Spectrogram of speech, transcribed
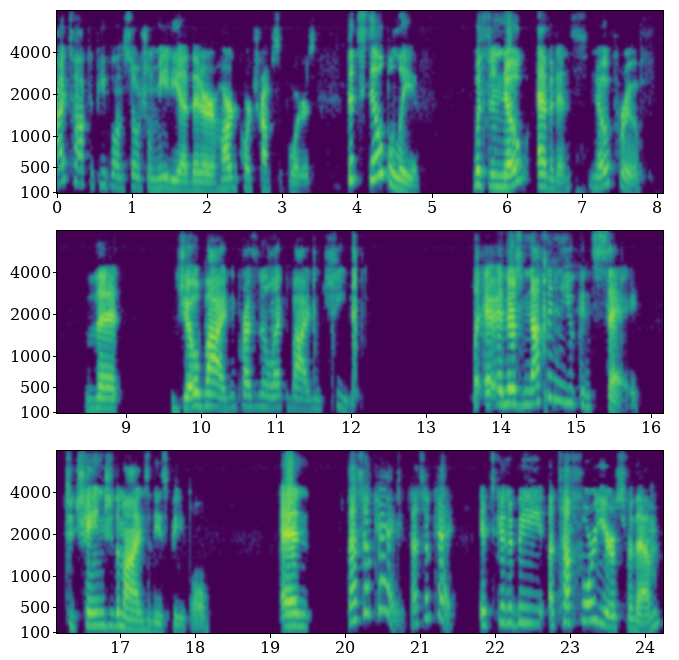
I talk to people on social media that are hardcore Trump supporters that still believe with no evidence, no proof that Joe Biden, President-elect Biden cheated. Like and there's nothing you can say to change the minds of these people. And that's okay. That's okay. It's going to be a tough 4 years for them,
